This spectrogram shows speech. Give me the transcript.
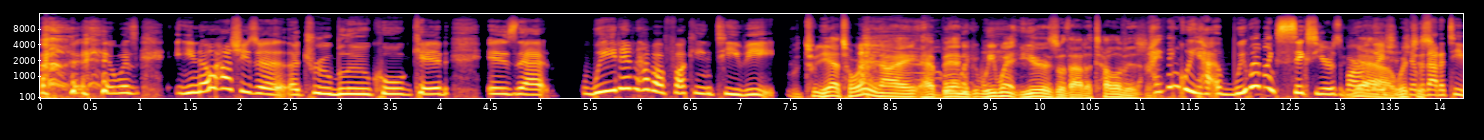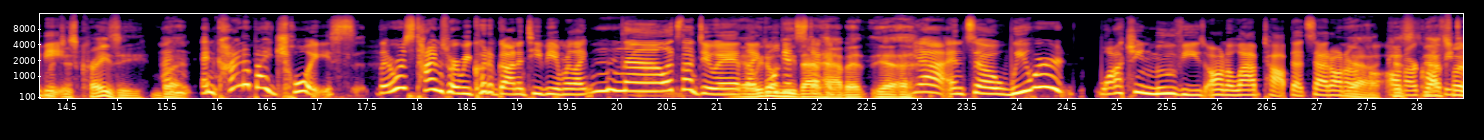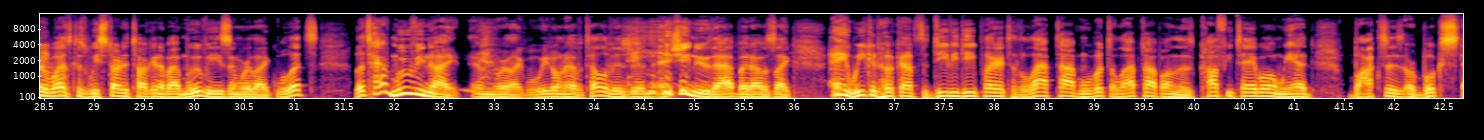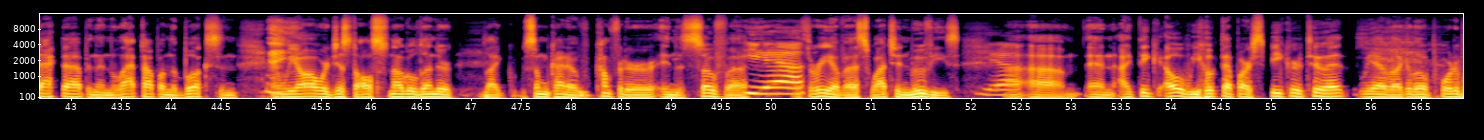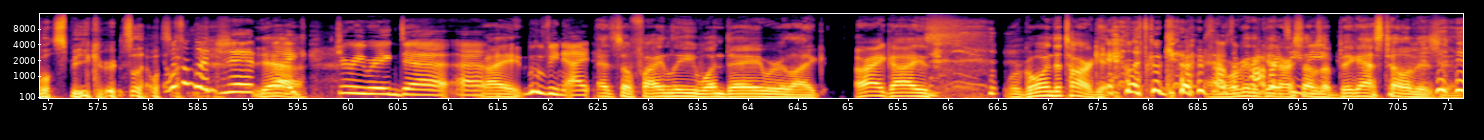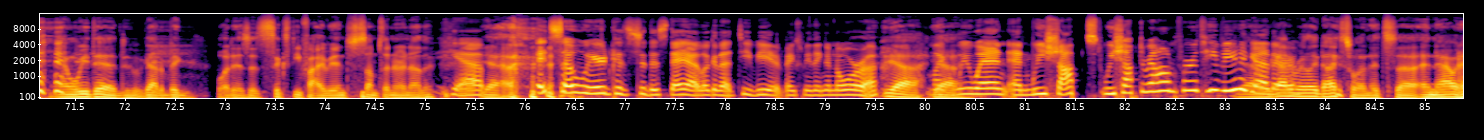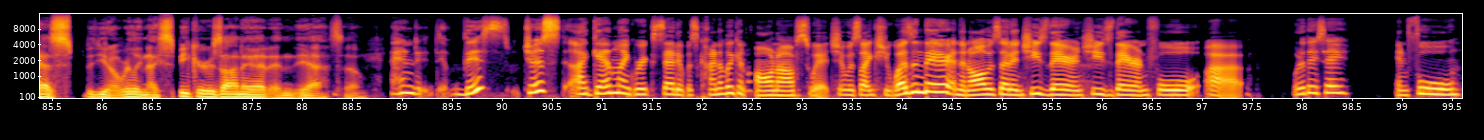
it was, you know, how she's a, a true blue cool kid is that we didn't have a fucking TV. Yeah, Tori and I have been, we went years without a television. I think we had, we went like six years of our Yeah, relationship is- without a TV. Which is crazy. But and and kind of by choice. There was times where we could have gone to TV and we're like, nah, let's not do it. yeah, like we don't we'll get need that stuck in- habit. Yeah. yeah, and so we were watching movies on a laptop that sat on Yeah, our on our coffee. Table. That's what table. it was. Because we started talking about movies, and we're like, "Well, let's let's have movie night." And we're like, "Well, we don't have a television," and she knew that, but I was like, "Hey, we could hook up the DVD player to the laptop, and we'll put the laptop on the coffee table, and we had boxes or books stacked up, and then the laptop on the books, and and we all were just all snuggled under like some kind of comforter in the sofa." Yeah, The three of us watching movies. yeah. Uh, um, and I think, oh, we hooked up our speaker to it. We have like a little portable speaker. So that was, it was a legit Yeah. like jury rigged uh, uh, right. movie night. And so finally, one day, we were like, all right, guys, we're going to Target. Let's go get ourselves And we're going to get ourselves TV. a big ass television. and we did. We got a big, what is it, 65 inch something or another. yeah. Yeah. it's so weird because to this day I look at that TV and it makes me think of Nora. yeah. Like yeah. we went and we shopped we shopped around for a TV Yeah, together. we got a really nice one. It's uh, and now it has you know really nice speakers on it, and yeah, so and this just again like Rick said it was kind of like an on off switch. It was like she wasn't there and then all of a sudden she's there and she's there in full uh what do they say? In full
